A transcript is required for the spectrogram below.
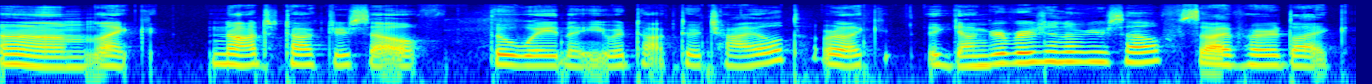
um, like not to talk to yourself the way that you would talk to a child or like a younger version of yourself. So I've heard like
